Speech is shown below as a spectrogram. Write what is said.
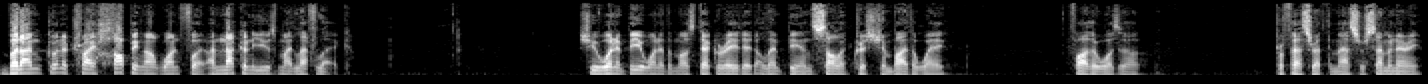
but I'm going to try hopping on one foot. I'm not going to use my left leg. She wouldn't be one of the most decorated Olympians, solid Christian, by the way. Father was a professor at the Master Seminary.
